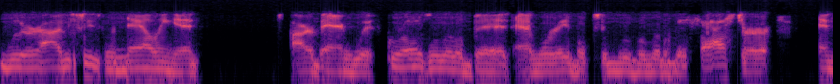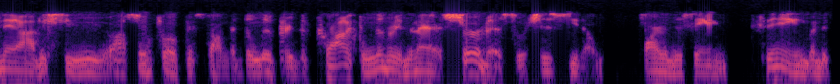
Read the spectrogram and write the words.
we're obviously, we're nailing it, our bandwidth grows a little bit and we're able to move a little bit faster. And then obviously we also focused on the delivery, the product delivery, the managed service, which is, you know, part of the same thing. But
